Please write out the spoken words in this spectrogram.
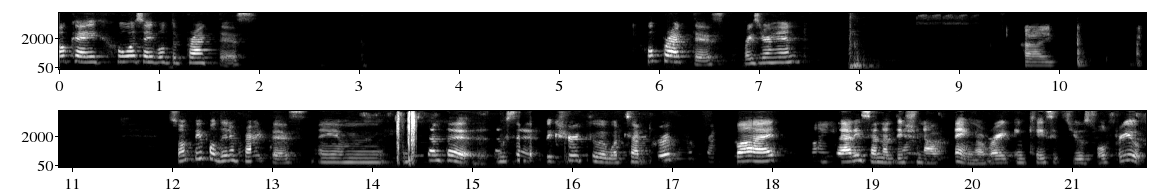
Okay, who was able to practice? Who practiced? Raise your hand. Hi. Some people didn't practice. Um, we sent the we sent a picture to a WhatsApp group, but that is an additional thing, all right, in case it's useful for you.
